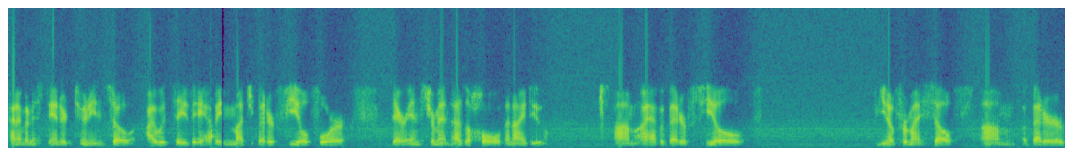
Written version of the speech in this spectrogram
kind of in a standard tuning. So I would say they have a much better feel for their instrument as a whole than I do. Um, I have a better feel, you know, for myself, um, a better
